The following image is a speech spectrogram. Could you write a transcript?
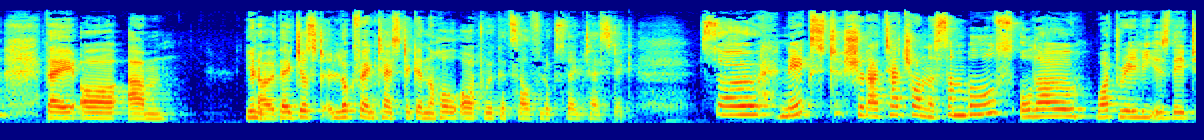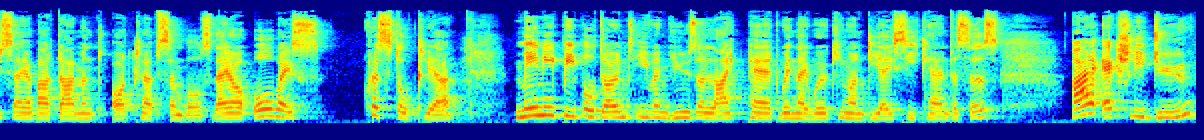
they are, um, you know, they just look fantastic and the whole artwork itself looks fantastic. So next, should I touch on the symbols? Although what really is there to say about Diamond Art Club symbols? They are always crystal clear. Many people don't even use a light pad when they're working on DAC canvases. I actually do,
